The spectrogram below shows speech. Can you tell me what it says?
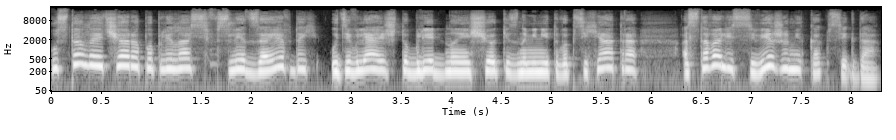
Усталая чара поплелась вслед за Эвдой, удивляясь, что бледные щеки знаменитого психиатра оставались свежими, как всегда.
